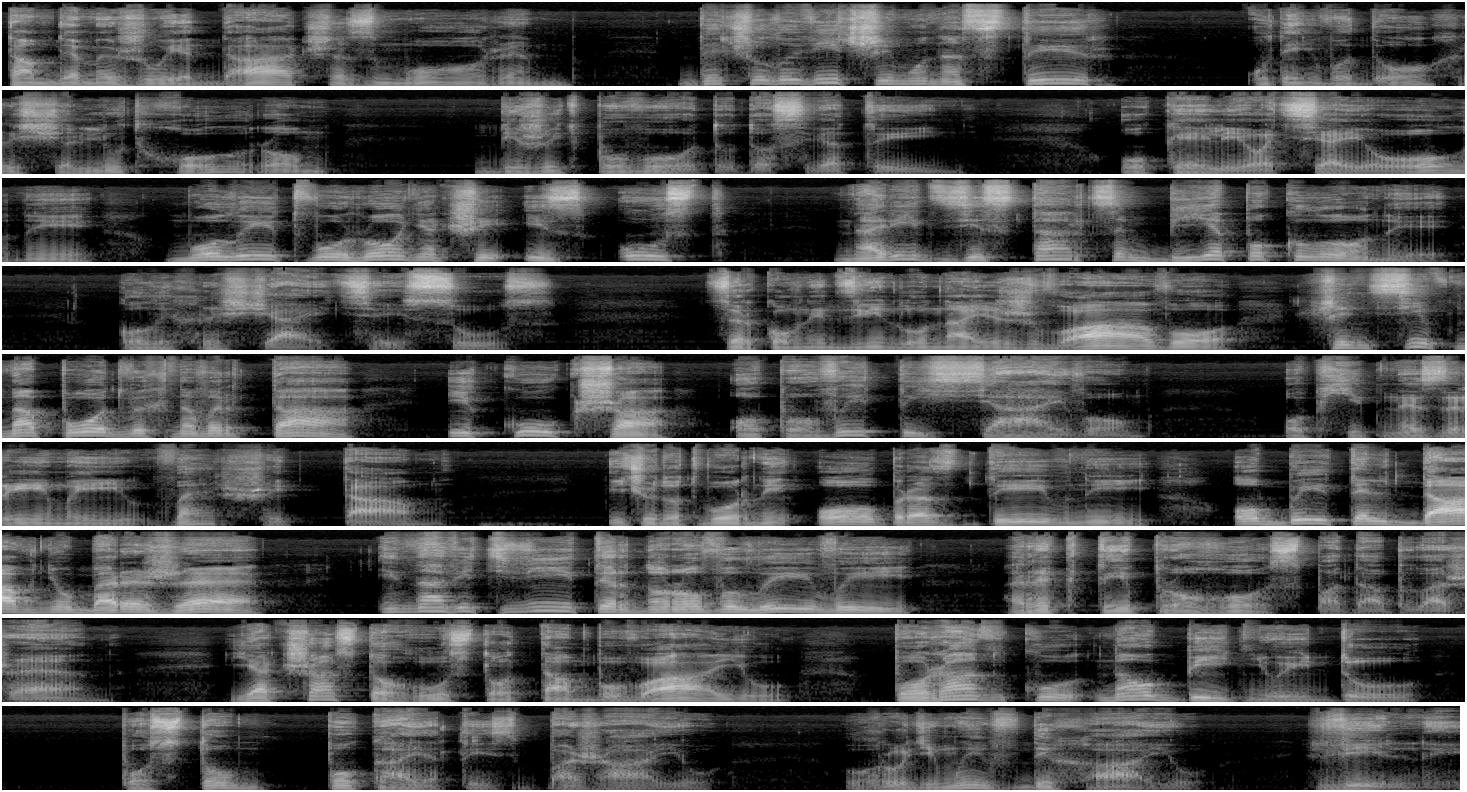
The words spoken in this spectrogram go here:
там, де межує дача з морем, де чоловічий монастир, у день водохреща люд хором біжить по воду до святинь. У келі отця Іони, молитву ронячи із уст, нарід зі старцем б'є поклони, коли хрещається Ісус. Церковний дзвін лунає жваво, ченців на подвиг наверта, і кукша оповитий сяйвом, обхід незримий вершить там. І чудотворний образ дивний, обитель давню береже, і навіть вітер норовливий ректи про Господа блажен. Я часто густо там буваю, поранку на обідню йду, постом покаятись бажаю, грудьми вдихаю, вільний.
